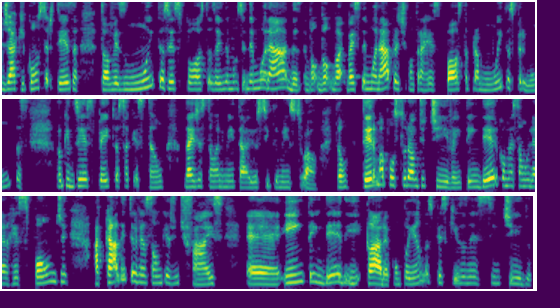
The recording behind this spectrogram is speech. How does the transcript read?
já que com certeza, talvez muitas respostas ainda vão ser demoradas, vão, vai se demorar para te encontrar resposta para muitas perguntas no que diz respeito a essa questão da ingestão alimentar e o ciclo menstrual. Então, ter uma postura auditiva, entender como essa mulher responde a cada intervenção que a gente faz é, e entender, e claro, acompanhando as pesquisas nesse sentido,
